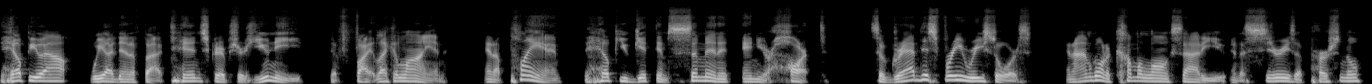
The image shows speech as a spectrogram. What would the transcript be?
To help you out, we identify 10 scriptures you need to fight like a lion and a plan to help you get them cemented in your heart. So grab this free resource and I'm going to come alongside of you in a series of personal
